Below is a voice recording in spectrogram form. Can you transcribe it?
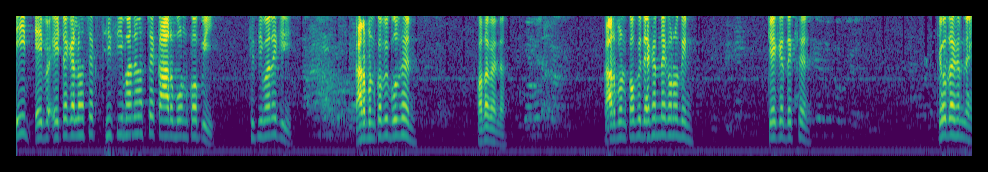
এই, এটা গেল হচ্ছে সিসি মানে হচ্ছে কার্বন কপি। সিসি মানে কি? কার্বন কপি বুঝেন? কথা কয় না। কার্বন কপি দেখেন নাই কোনোদিন? কে কে দেখছেন? কেউ দেখেন নাই?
